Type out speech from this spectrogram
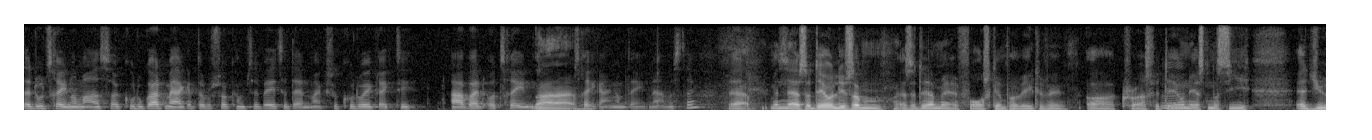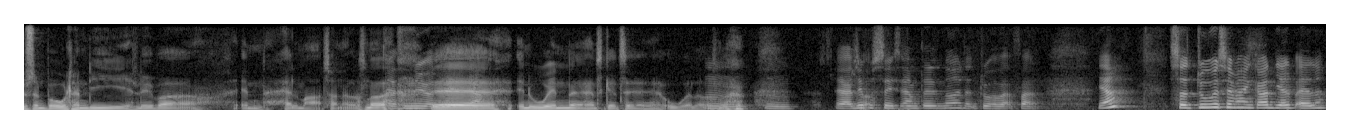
da du trænede meget, så kunne du godt mærke, at da du så kom tilbage til Danmark, så kunne du ikke rigtig arbejde og træne nej, nej. tre gange om dagen nærmest, ikke? Ja, men så. altså det er jo ligesom, altså det der med forskel på vægtløftning og CrossFit, mm. det er jo mm. næsten at sige, at Usain Bolt han lige løber en halv maraton eller sådan noget, ja, øh, ja. en uge inden øh, han skal til OL eller sådan noget. Mm, mm. Ja, lige så. præcis. Jamen, det er noget af den, du har i hvert fald. Ja, så du vil simpelthen godt hjælpe alle,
